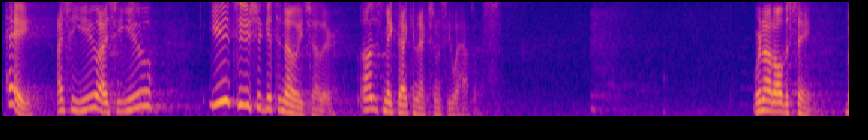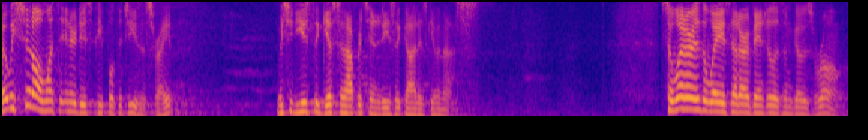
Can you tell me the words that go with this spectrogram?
Hey, I see you, I see you. You two should get to know each other. I'll just make that connection and see what happens. We're not all the same, but we should all want to introduce people to Jesus, right? We should use the gifts and opportunities that God has given us. So, what are the ways that our evangelism goes wrong?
